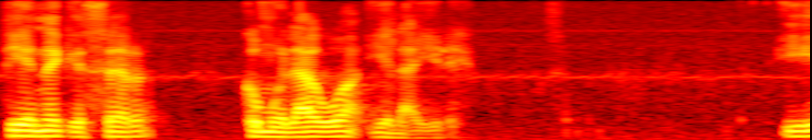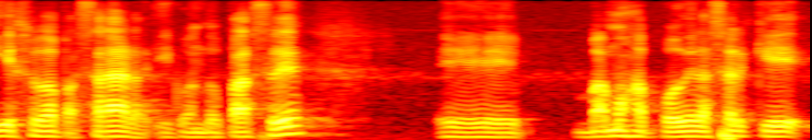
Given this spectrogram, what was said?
tiene que ser como el agua y el aire. Y eso va a pasar. Y cuando pase, eh, vamos a poder hacer que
